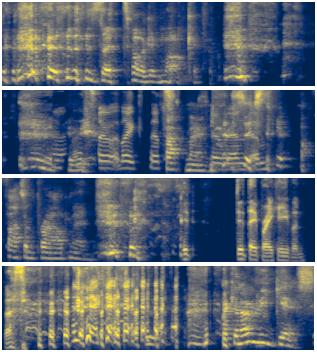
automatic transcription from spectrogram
is their target market. Uh, so like that's fat men, so random. fat and proud men. Did they break even? That's I can only guess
